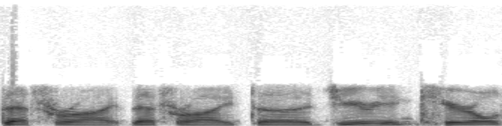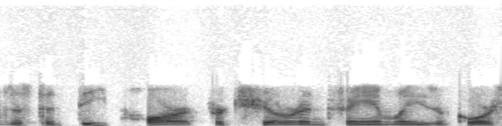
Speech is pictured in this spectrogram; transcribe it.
That's right. That's right. Uh, Jerry and Carol, just a deep heart for children and families. Of course,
